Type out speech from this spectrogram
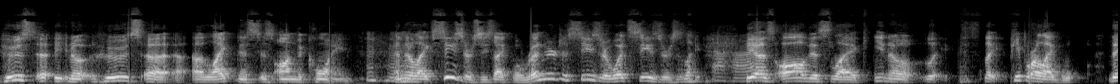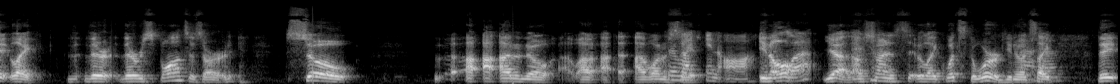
who's uh, you know whose uh, uh, likeness is on the coin? And they're like Caesar's. He's like, well, render to Caesar what's Caesar's. It's like Uh-huh. he has all this like you know like, like people are like they like their their responses are so I, I, I don't know I, I, I want to say like in awe. know Like, what? yeah I was trying to say like what's the word you know it's like Uh-huh. they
